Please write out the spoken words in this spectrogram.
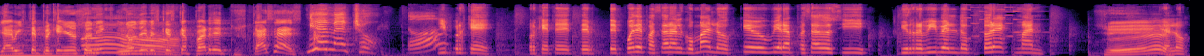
ya viste, pequeño Sonic. No Ah. debes que escapar de tus casas. Bien hecho. ¿Y por qué? Porque te, te, te puede pasar algo malo. ¿Qué hubiera pasado si, si revive el doctor Eggman? Sí. Míralo.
